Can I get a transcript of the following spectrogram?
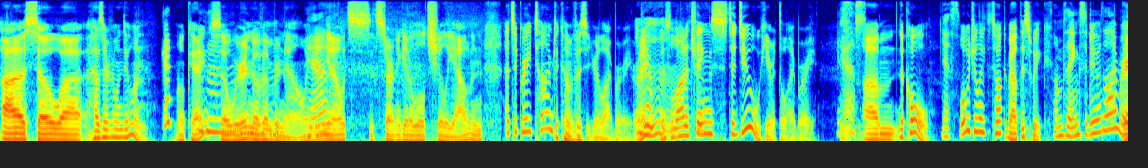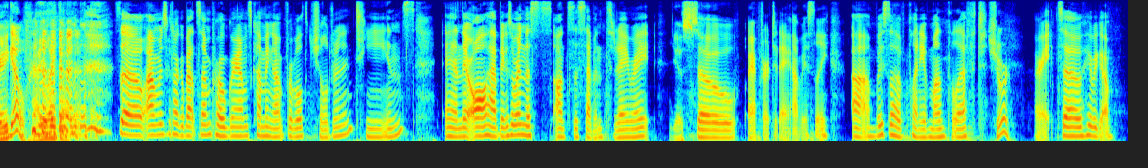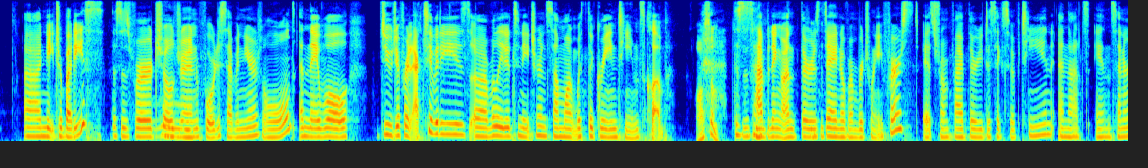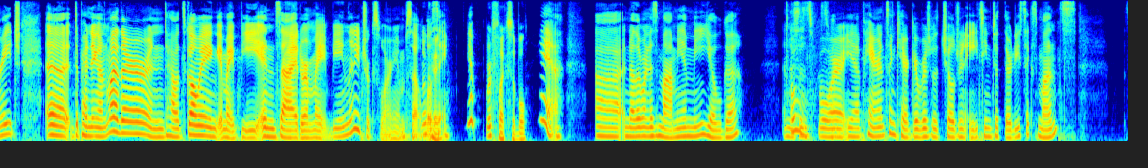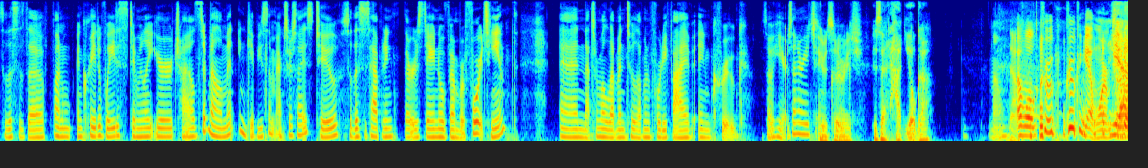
right. Uh, so uh, how's everyone doing? Good. Okay, so we're in November now, and Yeah. you know it's it's starting to get a little chilly out, and that's a great time to come visit your library, right? There's a lot of things to do here at the library. Yes. Um, Nicole, Yes. what would you like to talk about this week? Some things to do with the library. There you go. I like that. so I'm just going to talk about some programs coming up for both children and teens. And they're all happening. So we're in this, on it's the 7th today, right? Yes, So after today, obviously. Um, we still have plenty of month left. sure. All right, so here we go. Uh, Nature Buddies. This is for children four to seven years old, and they will do different activities uh, related to nature and somewhat with the Green Teens Club. Awesome. This is happening on Thursday, November 21st. It's from 5:30 to 6:15 and that's in Centereach. Uh, depending on weather and how it's going, it might be inside or it might be in the Nature Explorium, so we'll see. Yep. We're flexible. Yeah. Uh, another one is Mommy and Me Yoga. And this Oh, is for yeah, parents and caregivers with children 18 to 36 months. So this is a fun and creative way to stimulate your child's development and give you some exercise too. So this is happening Thursday, November 14th, and that's from 11 to 11:45 in Krug. So here's in Here's Krug. Is that hot yoga? No. No. Oh, well, crew Krug can get warm. So Yeah.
